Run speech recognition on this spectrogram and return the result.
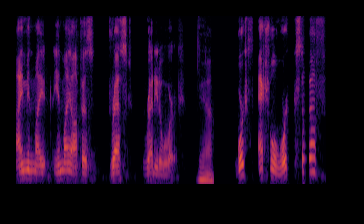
I'm in my, in my office, dressed, ready to work. Yeah, Work, actual work stuff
